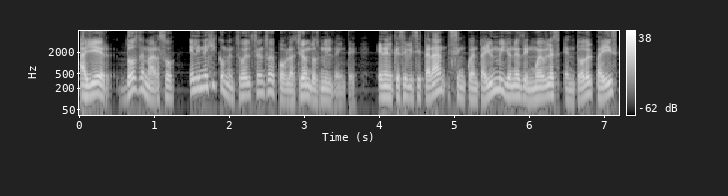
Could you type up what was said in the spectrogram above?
Ayer, 2 de marzo, el INEGI comenzó el Censo de Población 2020, en el que se visitarán 51 millones de inmuebles en todo el país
